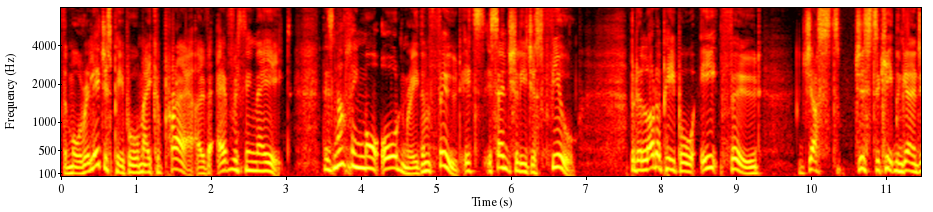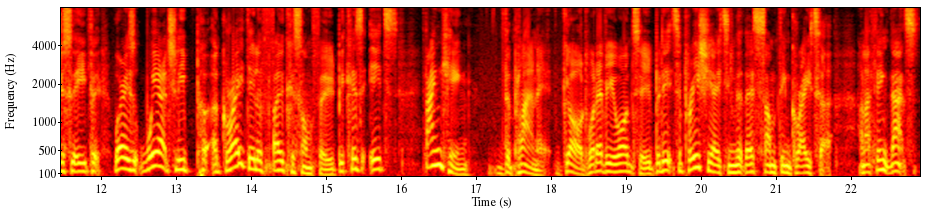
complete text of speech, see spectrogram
the more religious people will make a prayer over everything they eat. There's nothing more ordinary than food, it's essentially just fuel. But a lot of people eat food just just to keep them going, just to eat food. Whereas we actually put a great deal of focus on food because it's thanking the planet, God, whatever you want to, but it's appreciating that there's something greater. And I think that's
